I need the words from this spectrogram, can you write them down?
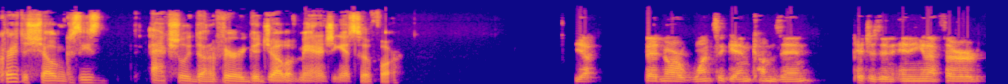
credit to Shelton because he's actually done a very good job of managing it so far. Yep. Bednar once again comes in, pitches an inning and a third,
